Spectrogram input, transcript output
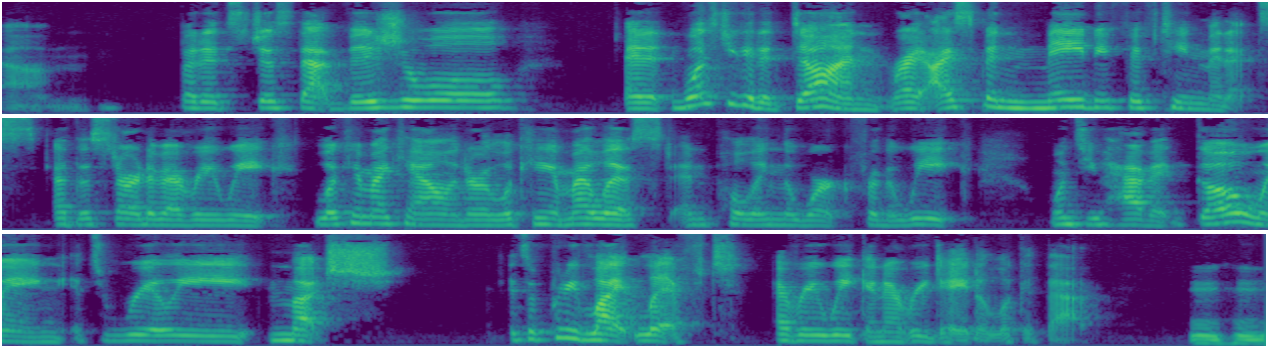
Um, but it's just that visual. And it, once you get it done, right, I spend maybe 15 minutes at the start of every week looking at my calendar, looking at my list, and pulling the work for the week. Once you have it going, it's really much, it's a pretty light lift every week and every day to look at that. Mm-hmm.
